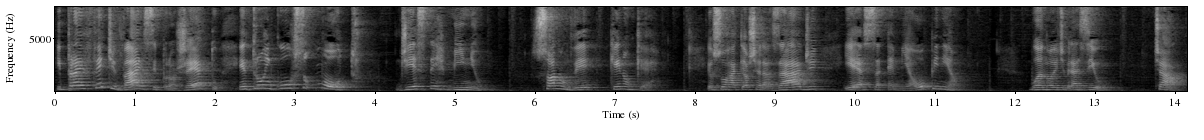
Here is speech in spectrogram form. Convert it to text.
E para efetivar esse projeto, entrou em curso um outro, de extermínio. Só não vê quem não quer. Eu sou Raquel Sherazade e essa é minha opinião. Boa noite, Brasil. Tchau.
